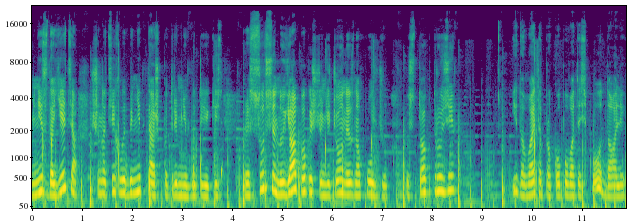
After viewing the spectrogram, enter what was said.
мені здається, що на цій глибині теж потрібні бути якісь ресурси. Ну, я поки що нічого не знаходжу. Ось так, друзі. І давайте прокопуватись подалі.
